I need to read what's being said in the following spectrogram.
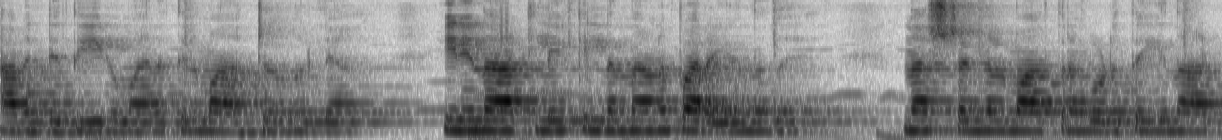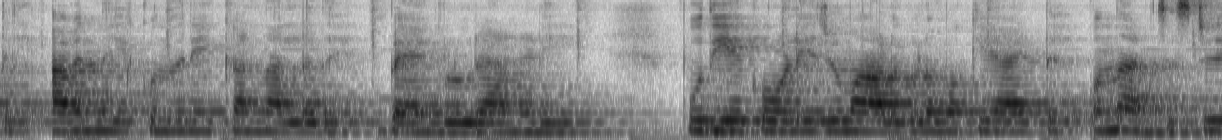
അവന്റെ തീരുമാനത്തിൽ മാറ്റമൊന്നുമില്ല. ഇനി നാട്ടിലേക്കില്ലെന്നാണ് പറയുന്നത്. നഷ്ടങ്ങൾ മാത്രം കൊടുത്ത ഈ നാട്ടിൽ അവൻ നിൽക്കുന്നതിനേക്കാൾ നല്ലത് ബാംഗ്ലൂരാണടി. പുതിയ കോളേജും ആളുകളും ഒക്കെ ആയിട്ട് ഒന്ന് അഡ്ജസ്റ്റ്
